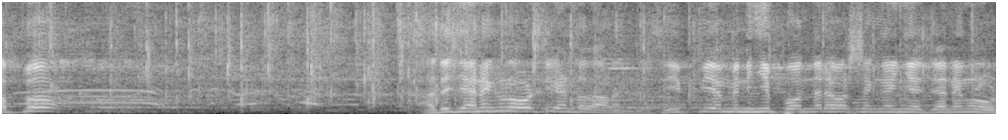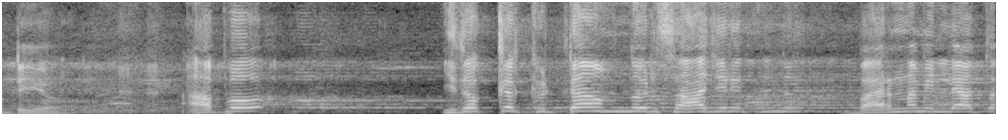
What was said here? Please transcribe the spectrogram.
അപ്പോ അത് ജനങ്ങൾ വോട്ട് ചെയ്യേണ്ടതാണല്ലോ. സി പി എമ്മിന് ഇനിയിപ്പോ ഒന്നര വർഷം കഴിഞ്ഞാൽ ജനങ്ങൾ വോട്ട് ചെയ്യോ? അപ്പോ ഇതൊക്കെ കിട്ടാമെന്നൊരു സാഹചര്യത്തിൽ നിന്ന് ഭരണമില്ലാത്ത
